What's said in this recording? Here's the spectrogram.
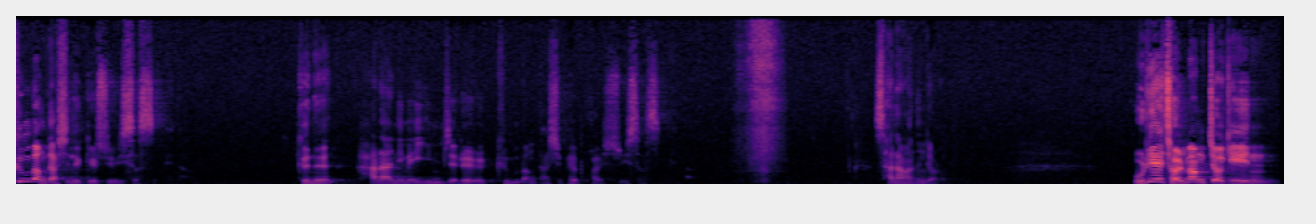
금방 다시 느낄 수 있었습니다. 그는 하나님의 임재를 금방 다시 회복할 수 있었습니다. 사랑하는 여러분, 우리의 절망적인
